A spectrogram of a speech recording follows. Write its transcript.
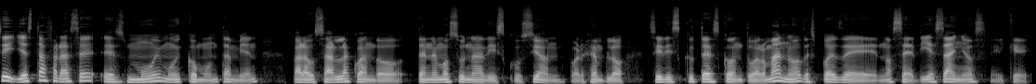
Sí, y esta frase es muy, muy común también para usarla cuando tenemos una discusión. Por ejemplo, si discutes con tu hermano después de, no sé, 10 años, el que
